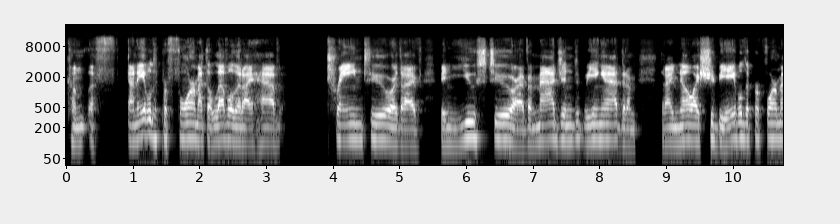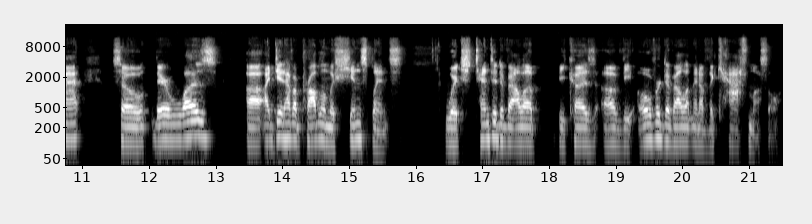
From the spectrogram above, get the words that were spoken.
come, uh, unable to perform at the level that I have trained to or that I've been used to or I've imagined being at that I'm that I know I should be able to perform at. So there was uh, I did have a problem with shin splints, which tend to develop because of the overdevelopment of the calf muscle.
